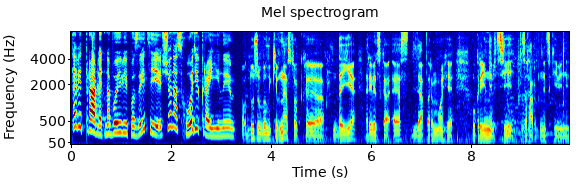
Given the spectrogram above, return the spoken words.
та відправлять на бойові позиції, що на сході країни. Дуже великий внесок дає Рівненська АЕС для перемоги України в цій загарбницькій війні.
